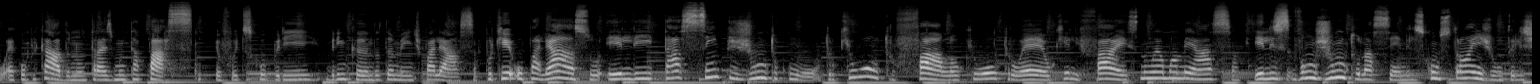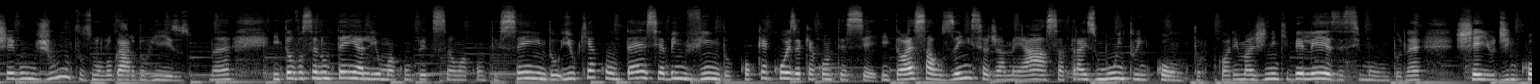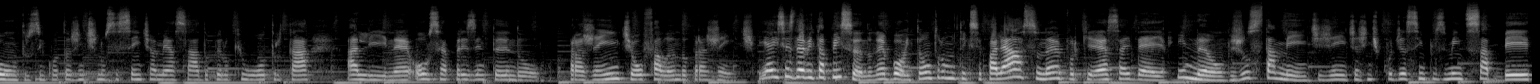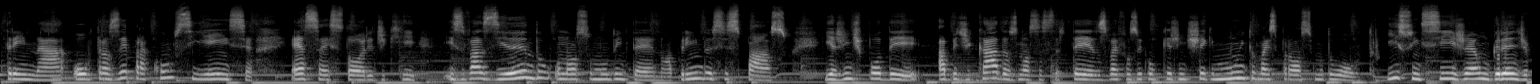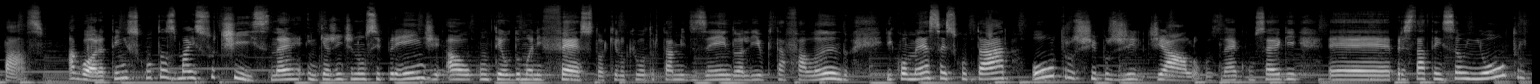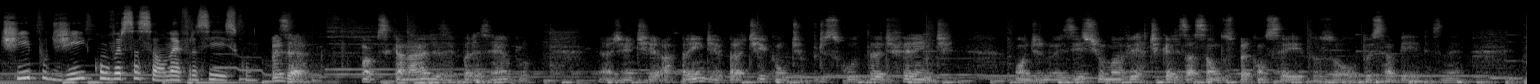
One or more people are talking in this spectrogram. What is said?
é complicado, não traz muita paz. Eu fui descobrir brincando também de palhaça, porque o palhaço ele tá sempre junto com o outro. O que o outro fala, o que o outro é, o que ele faz, não é uma ameaça. Eles vão junto na cena, eles constroem junto, eles chegam juntos no lugar do riso, né? Então você não tem ali uma competição acontecendo e o que acontece é bem-vindo, qualquer coisa que acontecer. Então essa ausência de ameaça traz muito encontro. Agora imaginem que beleza esse mundo, né? Cheio de encontros, enquanto a gente não se sente ameaçado pelo que o outro tá ali, né? Ou se apresentando pra gente ou falando pra gente. E aí vocês devem estar tá pensando, né? Bom, então todo mundo tem que ser palhaço, né? Porque essa é a ideia. E não, justamente, gente, a gente podia simplesmente saber, treinar ou trazer para consciência essa história de que esvaziando o nosso mundo interno, abrindo esse espaço e a gente poder abdicar das nossas certezas vai fazer com que a gente chegue muito mais próximo do outro. Isso em si já é um grande passo. Agora, tem escutas mais sutis, né? Em que a gente não se prende ao conteúdo manifesto, aquilo que o outro está me dizendo ali, o que está falando, e começa a escutar outros tipos de diálogos, né? Consegue é, prestar atenção em outro tipo de conversação, né, Francisco? Pois é. Com a psicanálise, por exemplo, a gente aprende e pratica um tipo de escuta diferente, onde não existe uma verticalização dos preconceitos ou dos saberes, né?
